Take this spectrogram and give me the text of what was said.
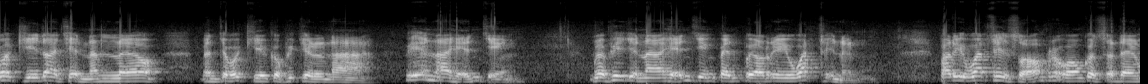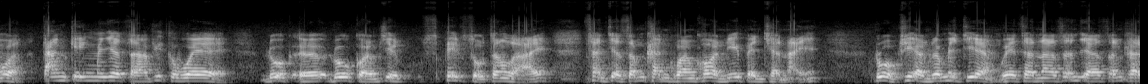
วัคคีย์ได้เช่นนั้นแล้ว ปัญจวัคคีย์ก็พิจารณา พิจารณาเห็นจริง เมื่อพิจารณาเห็นจริงเป็นปริวัติที่หนึ่งปริวัติที่สองพระองค์ก็แสดงว่าตังกิงมัญญตาพิกเวดูเออดูก่อนที่ภิกษุทั้งหลาย ท่านจะสำคัญความข้อนี้เป็นไฉน รูปเที่ยงหรือไม่เที่ยง เวทนาสัญญาสังขาร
